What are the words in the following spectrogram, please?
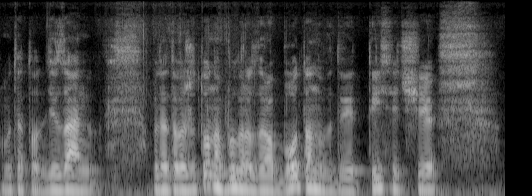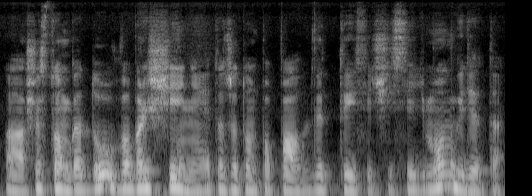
вот этот дизайн вот этого жетона был разработан в 2006 году в обращение. Этот жетон попал в 2007 где-то.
